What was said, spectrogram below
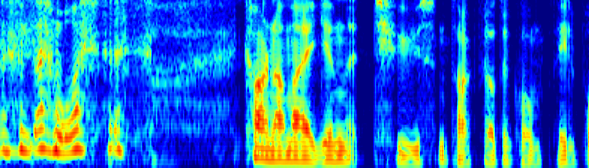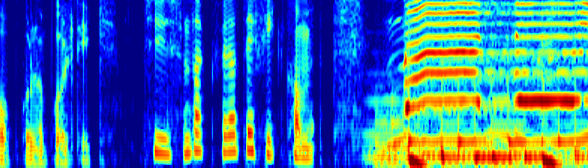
Det er vår. Karen Anna Eggen, tusen takk for at du kom til Popkorn og politikk. Tusen takk for at jeg fikk kommet. My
